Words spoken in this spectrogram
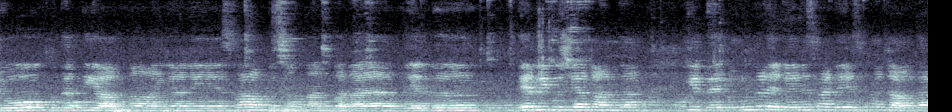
ਜੋ ਕੁਦਰਤੀ ਆਫਤਾਂ ਆਈਆਂ ਨੇ, ਸਭ ਸੰਤਾਂ ਨੂੰ ਪਤਾ ਹੈ। ਦਿਲ ਦਿਲ ਵੀ ਪੁੱਛਿਆ ਜਾਂਦਾ ਕਿ ਦੇ ਕੁੰਡਲੇ ਗਏ ਨੇ ਸਾਡੇ ਇਸ ਪੰਜਾਬ ਦਾ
